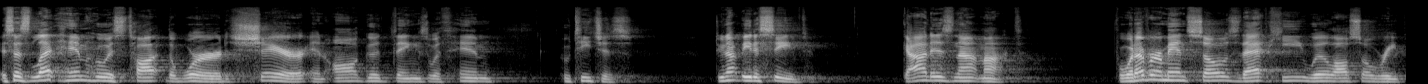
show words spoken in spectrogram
It says, Let him who is taught the word share in all good things with him who teaches. Do not be deceived. God is not mocked. For whatever a man sows, that he will also reap.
